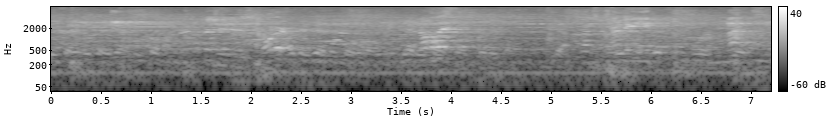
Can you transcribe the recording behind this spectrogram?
Ready? Up.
